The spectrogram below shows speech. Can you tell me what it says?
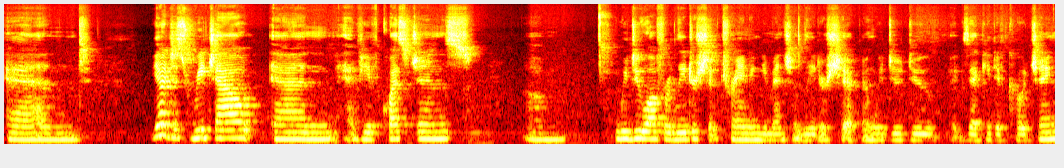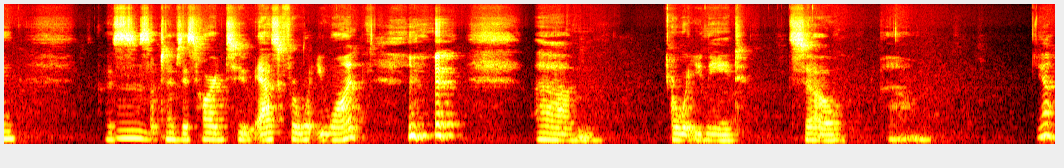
And yeah, just reach out and if you have questions, um, we do offer leadership training. You mentioned leadership, and we do do executive coaching because mm. sometimes it's hard to ask for what you want um, or what you need. So, um, yeah,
